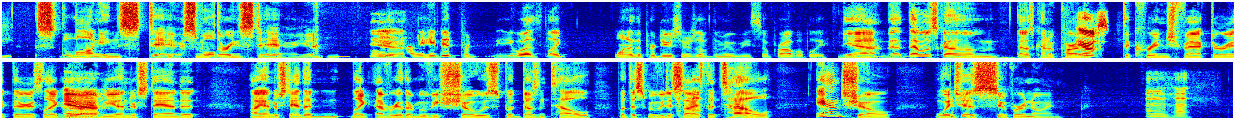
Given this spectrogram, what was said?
longing stare, smoldering stare." You know. he- Yeah. I mean, he did. Pro- he was like one of the producers of the movie, so probably. Yeah, that that was um that was kind of part It of the, was- the cringe factor right there. It's like, Yeah. right, we understand it. I understand that like every other movie shows but doesn't tell, but this movie decides Mm-hmm. to tell and show, which is super annoying. Mm-hmm.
